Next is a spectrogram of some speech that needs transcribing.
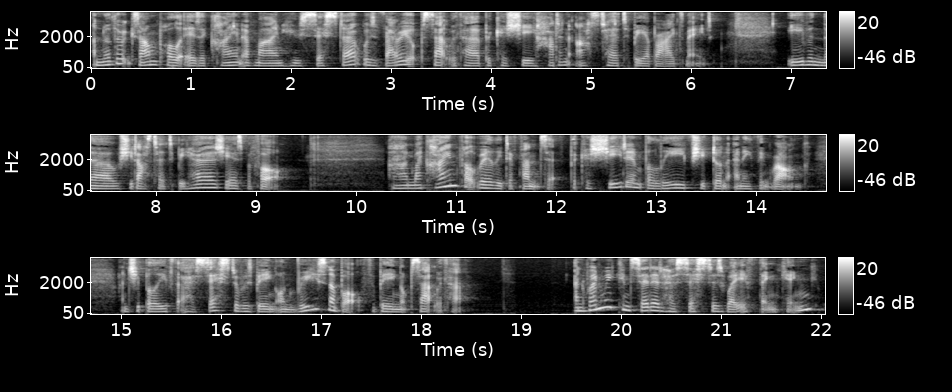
Another example is a client of mine whose sister was very upset with her because she hadn't asked her to be a bridesmaid, even though she'd asked her to be hers years before. And my client felt really defensive because she didn't believe she'd done anything wrong and she believed that her sister was being unreasonable for being upset with her. And when we considered her sister's way of thinking,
